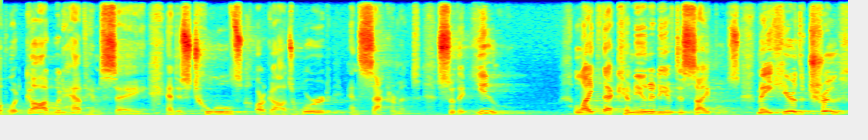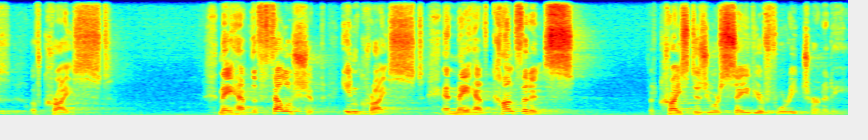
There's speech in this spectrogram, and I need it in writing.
of what God would have him say, and his tools are God's word and sacrament, so that you, like that community of disciples, may hear the truth of Christ, may have the fellowship in Christ, and may have confidence that Christ is your Savior for eternity.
